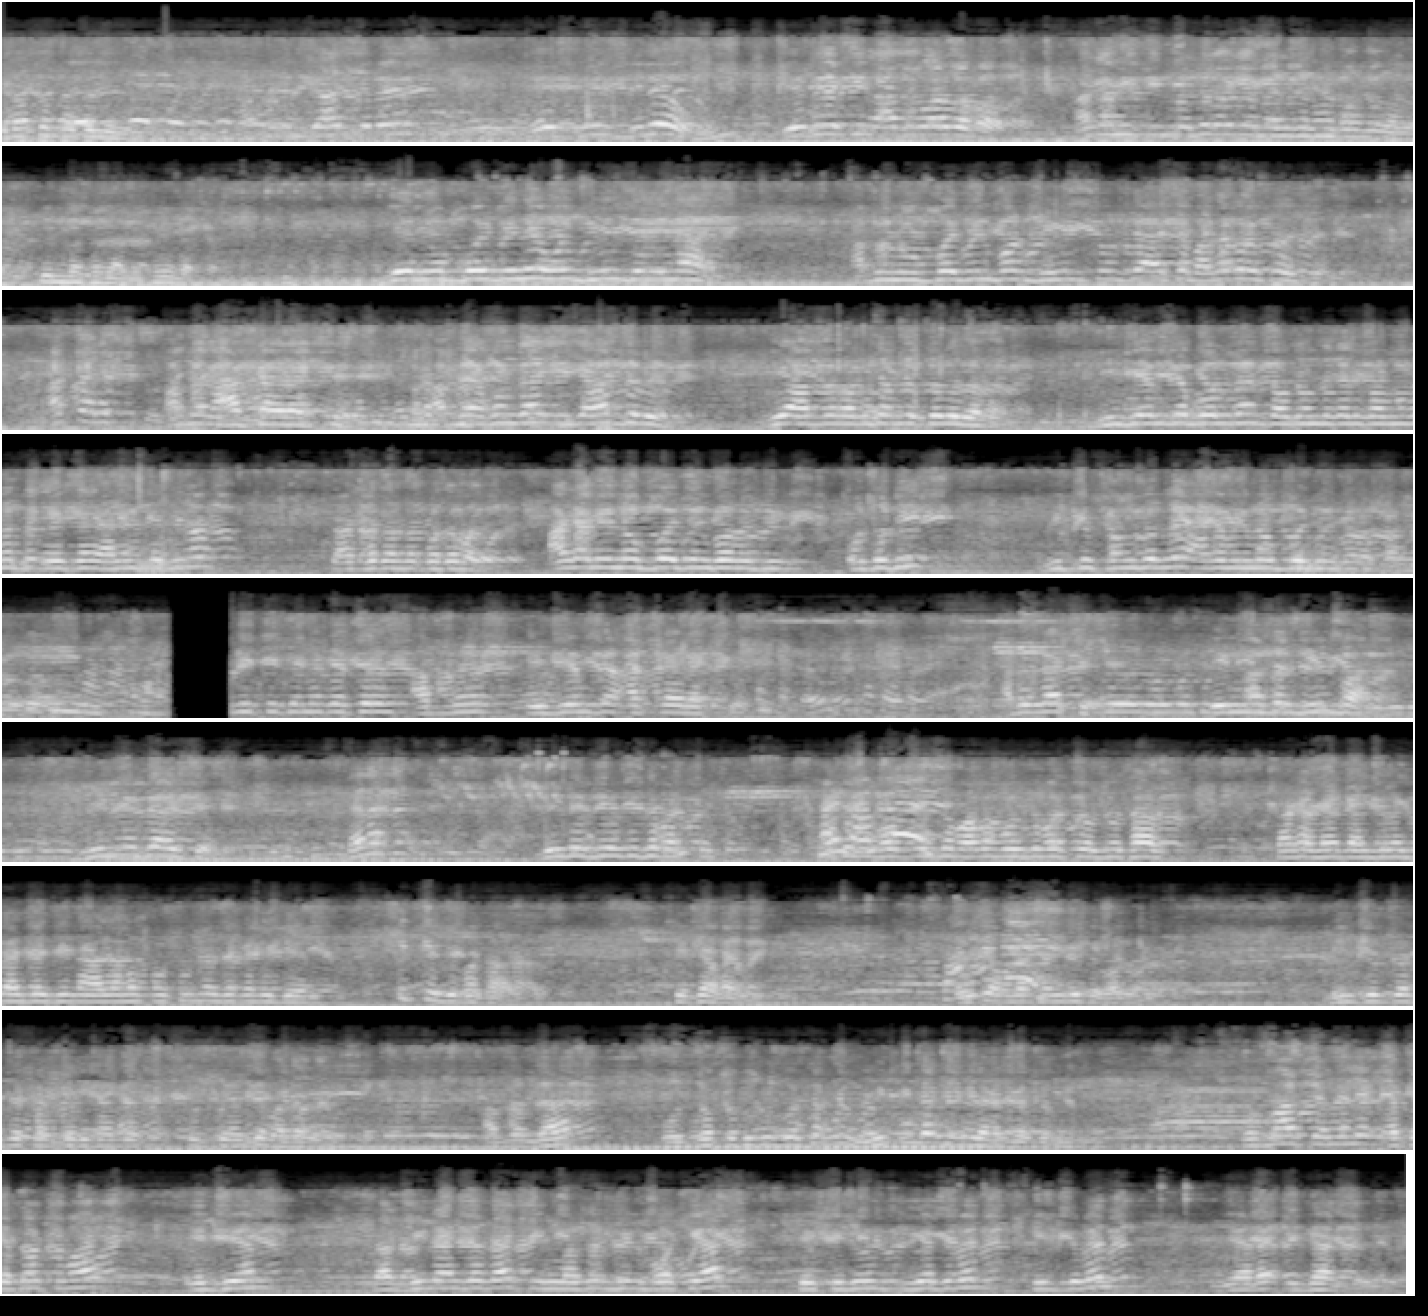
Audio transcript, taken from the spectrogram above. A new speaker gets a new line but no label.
এবার তো কত
দেবেন এই দিলেও এটা কি না দেওয়ার ব্যাপার? আগামী তিন বছর আগে বন্ধ
তিন বছর আগে ঠিক আছে।
যে নব্বই দিনে ওই বিল দেয় নাই আপনি নব্বই দিন পর বিল তুলতে আসে বাধাগ্রস্ত হয়েছে। আপনাকে আটকায় রাখছে। আপনি এখন যা ইজাহার দেবেন দিয়ে আপনার অফিসে আপনি চলে যাবেন। ডিজিএমকে বলবেন তদন্তকারী কর্মকর্তা এই সেই আনিস দিয়েছিল তার সাথে আমরা কথা বলেন আগামী নব্বই দিন পর অতটি বিদ্যুৎ সংযোগ নেই আগামী নব্বই দিন পর সংযোগ গেছে? আপনার এজিএম কে আটকায় রাখছে। আটক রাখছে? তিন মাসের বিল পান বিল নিতে আসছে তাই না? বিলটা দিয়ে দিতে পারছে। বাবা বলতে পারছে যে স্যার টাকা নেই ক্যালকুলেট যাচ্ছি না হলে আমার পশুদের জায়গাটা দিয়ে ইত্যাদি কথা আছে। সেটা হয় বলছি আমরা ঘটনা বিল চুপ করতে সরকারি কাজে করতে আছে বাধা লাগছে আপনারা ও যতটুকু করছে এখন মিটিংটা কিছু পারছেন না। তোমার চ্যানেলে এতটা সময় এজিএম তার বিল আনতে দেয় তিন মাসের বিল বকেয়া সেই শিডিউল দিয়ে দেবেন ঠিক দেবেন দিয়ে একটা ইতিহাস দেবেন।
